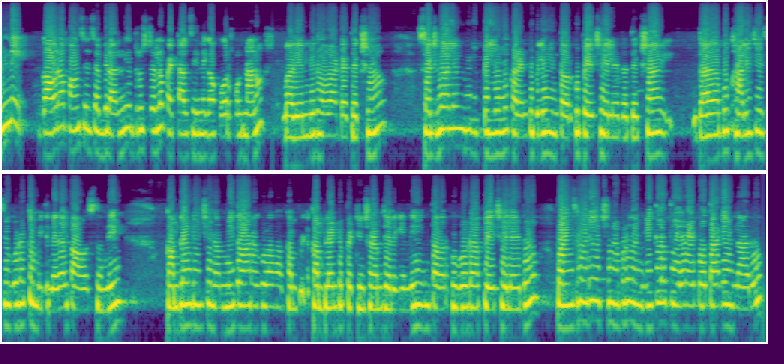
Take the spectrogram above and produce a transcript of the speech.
అన్ని గౌరవ కౌన్సిల్ సభ్యులు అన్ని దృష్టిలో పెట్టాల్సిందిగా కోరుకుంటున్నాను. మరి ఎనిమిదో వార్డు అధ్యక్ష సచివాలయం బిల్లులు కరెంటు బిల్లులు ఇంతవరకు పే చేయలేదు అధ్యక్ష. దాదాపు ఖాళీ చేసి కూడా తొమ్మిది నెలలు కావస్తుంది. కంప్లైంట్ ఇచ్చిన మీ ద్వారా కూడా కంప్ల- కంప్లైంట్ పెట్టించడం జరిగింది. ఇంతవరకు కూడా పే చేయలేదు. పోయినసారి వచ్చినప్పుడు వన్ వీక్లో క్లియర్ అయిపోతాది అన్నారు.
